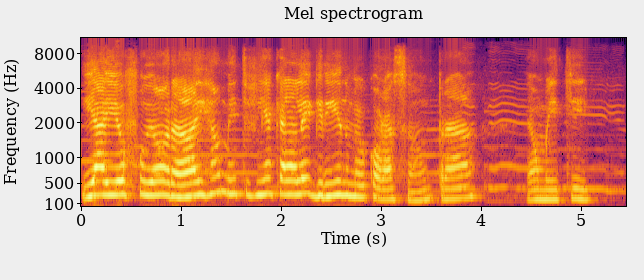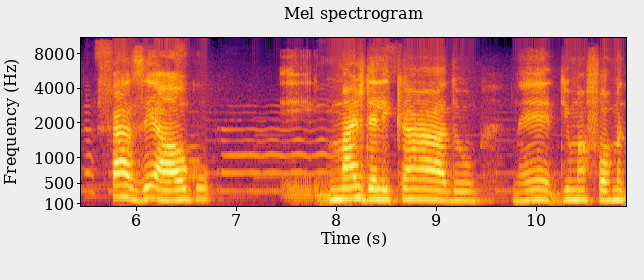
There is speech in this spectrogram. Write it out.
e aí eu fui orar e realmente vinha aquela alegria no meu coração para realmente fazer algo mais delicado, né, de uma forma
